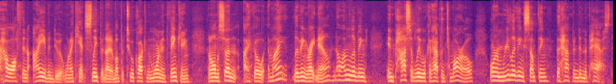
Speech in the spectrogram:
how often I even do it when I can't sleep at night. I'm up at two o'clock in the morning thinking, and all of a sudden I go, Am I living right now? No, I'm living in possibly what could happen tomorrow, or I'm reliving something that happened in the past.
